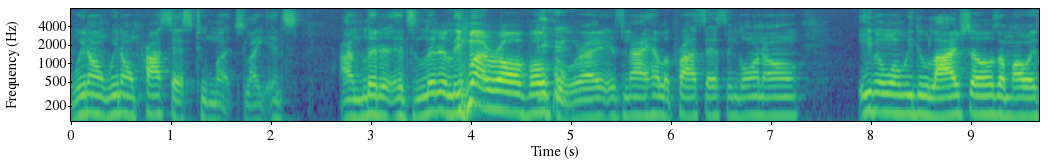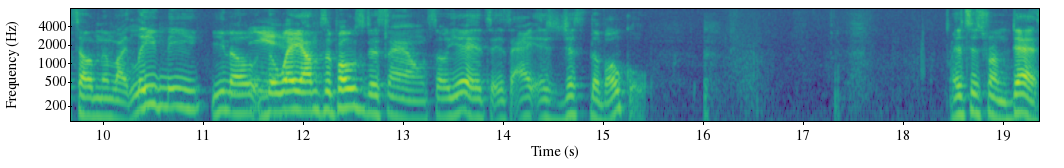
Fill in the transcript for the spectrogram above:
We don't we don't process too much. Like it's I'm literally it's literally my raw vocal, right? It's not hella processing going on. Even when we do live shows, I'm always telling them like, leave me, you know, Yeah. the way I'm supposed to sound. So yeah, it's it's it's just the vocal. This is from Des.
